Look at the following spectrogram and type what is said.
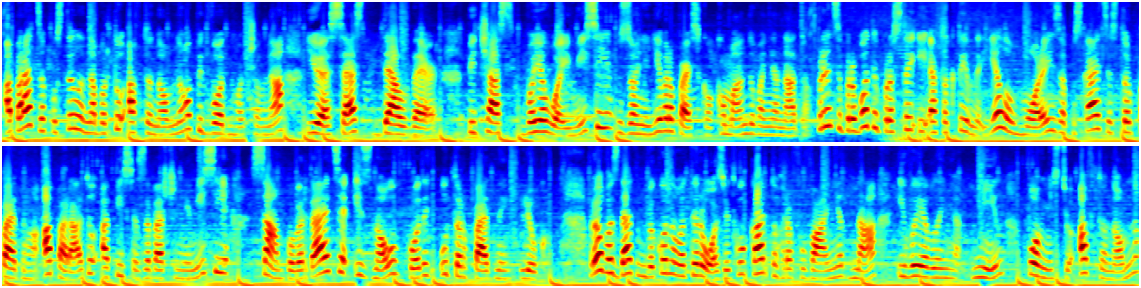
Апарат запустили на борту автономного підводного човна USS Delaware під час бойової місії в зоні європейського командування НАТО. Принцип роботи простий і ефективний. Yellow Moray запускається з торпедного апарату, а після завершення місії сам повертається і знову входить у торпедний люк. Робот здатен виконувати розвідку, картографування дна і виявлення мін повністю автономно,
